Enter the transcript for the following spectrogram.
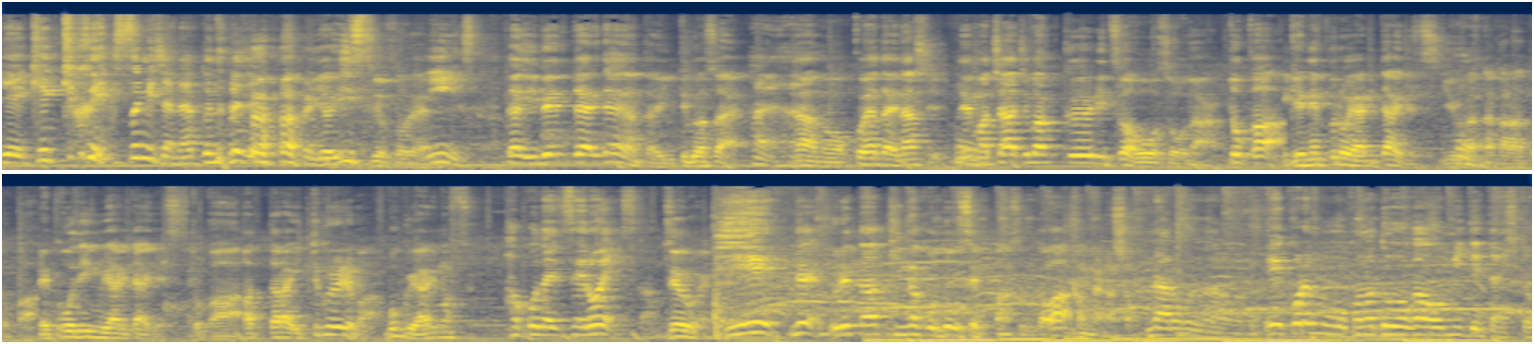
いや結局休みじゃなくなるじゃん。いやいいっすよそれ。いいんすか？だからイベントやりたいんだったら言ってください、はいはい。あの小屋代なし、で、まあ、チャージバック率は大相談とかゲネプロやりたいです。夕方からとかレコーディングやりたいですとかあったら言ってくれれば僕やりますよ箱代0円ですか？0円。えで売れた金額をどう折半するかは考えましょう。ー、なるほどなるほど。えこれもうこの動画を見てた人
